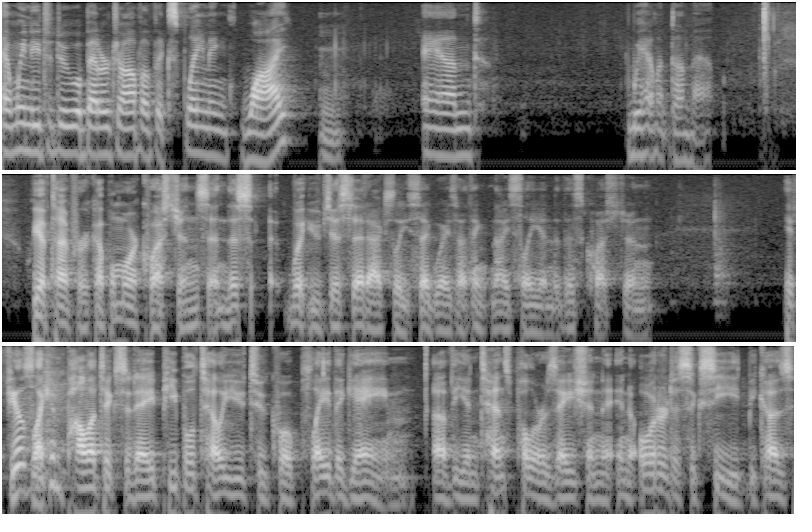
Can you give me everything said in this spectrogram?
And we need to do a better job of explaining why. Mm. And we haven't done that. We have time for a couple more questions. And this, what you've just said, actually segues, I think, nicely into this question. It feels like in politics today, people tell you to, quote, play the game of the intense polarization in order to succeed because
